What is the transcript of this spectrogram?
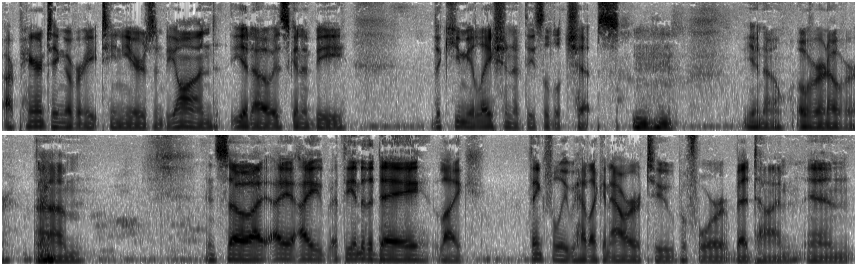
our parenting over eighteen years and beyond, you know, is going to be the accumulation of these little chips. Mm-hmm. You know, over and over. Yeah. Um, and so I, I, I, at the end of the day, like, thankfully we had like an hour or two before bedtime, and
